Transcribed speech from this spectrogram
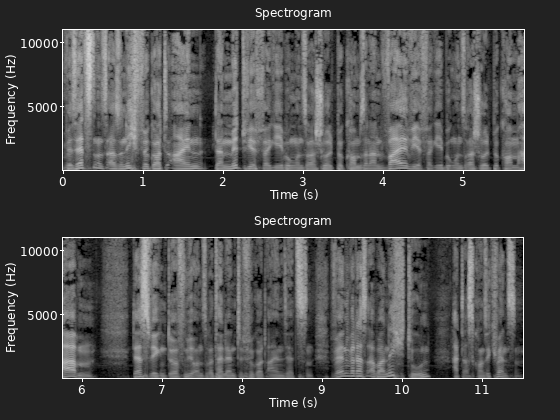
Wir setzen uns also nicht für Gott ein, damit wir Vergebung unserer Schuld bekommen, sondern weil wir Vergebung unserer Schuld bekommen haben. Deswegen dürfen wir unsere Talente für Gott einsetzen. Wenn wir das aber nicht tun, hat das Konsequenzen.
